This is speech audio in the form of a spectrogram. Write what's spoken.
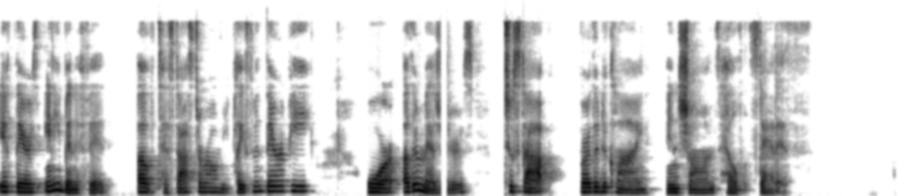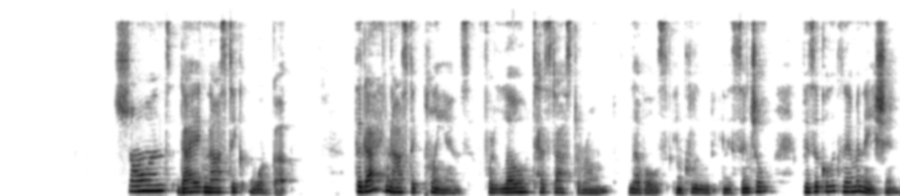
if there's any benefit of testosterone replacement therapy or other measures to stop further decline in Sean's health status. Sean's diagnostic workup. The diagnostic plans for low testosterone levels include an essential physical examination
